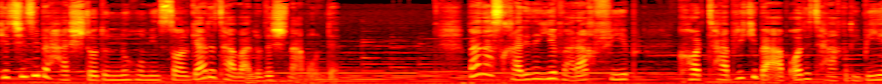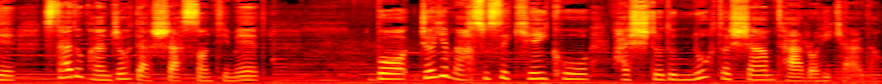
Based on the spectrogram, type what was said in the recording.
که چیزی به 89 همین سالگرد تولدش نمونده. بعد از خرید یه ورق فیبر کارت تبریکی به ابعاد تقریبی 150 در 60 سانتی متر با جای مخصوص کیک و 89 تا شم طراحی کردم.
